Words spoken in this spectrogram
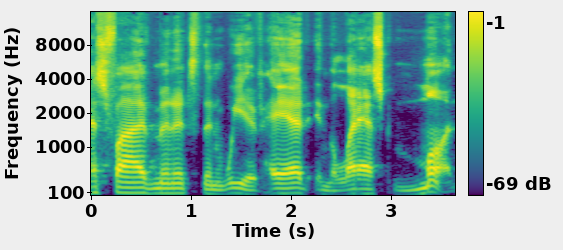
Last five minutes than we have had in the last month.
